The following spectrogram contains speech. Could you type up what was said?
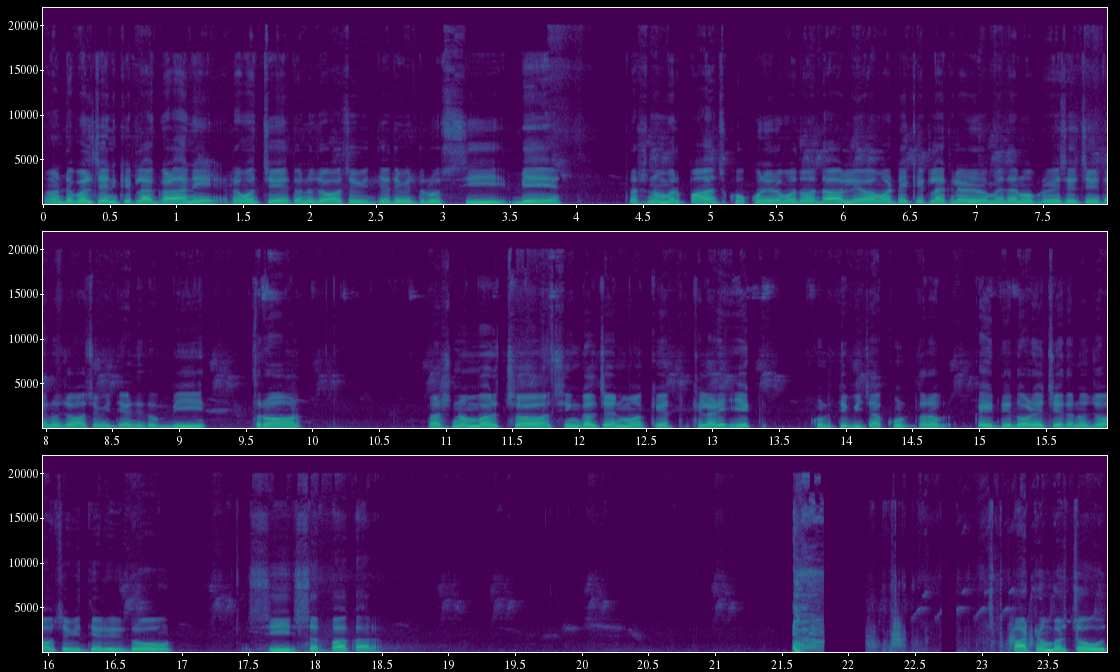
ડબલ ચેન કેટલા ગાળાની રમત છે તેનો જવાબ છે વિદ્યાર્થી મિત્રો સી બે. પ્રશ્ન નંબર પાંચ, ખોખોની રમતમાં દાવ લેવા માટે કેટલા ખેલાડીઓ મેદાનમાં પ્રવેશે છે? તેનો જવાબ છે વિદ્યાર્થી મિત્રો બી ત્રણ. પ્રશ્ન નંબર છ સિંગલ ચેનમાં ખેલાડી એક ખૂંટથી બીજા ખૂંટ તરફ કઈ રીતે દોડે છે? તેનો જવાબ છે વિદ્યાર્થી મિત્રો સી સર્પાકાર. પાઠ નંબર ચૌદ,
